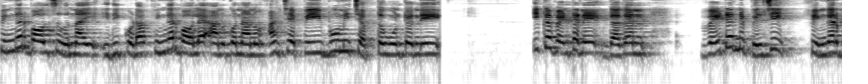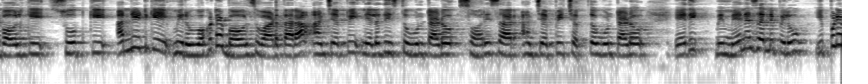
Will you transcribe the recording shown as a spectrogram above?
ఫింగర్ బౌల్స్ ఉన్నాయి. ఇది కూడా ఫింగర్ బౌలే అనుకున్నాను అని చెప్పి భూమి చెప్తూ ఉంటుంది. ఇక వెంటనే గగన్ వెయిటర్ని పిలిచి ఫింగర్ బౌల్కి సూప్కి అన్నిటికీ మీరు ఒకటే బౌల్స్ వాడతారా అని చెప్పి నిలదీస్తూ ఉంటాడు. సారీ సార్ అని చెప్పి చెప్తూ ఉంటాడు. ఏది? మీ మేనేజర్ని పిలువు ఇప్పుడే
